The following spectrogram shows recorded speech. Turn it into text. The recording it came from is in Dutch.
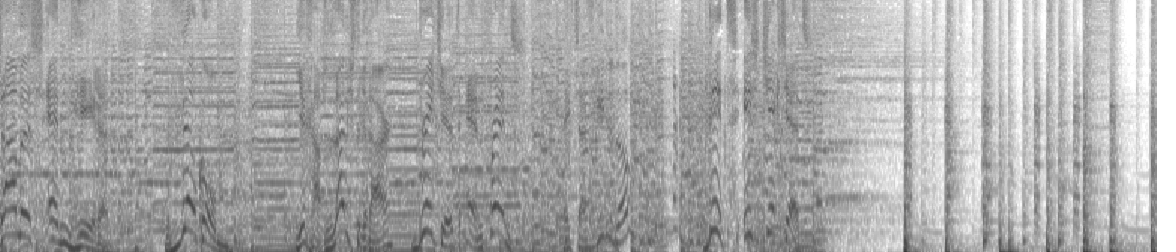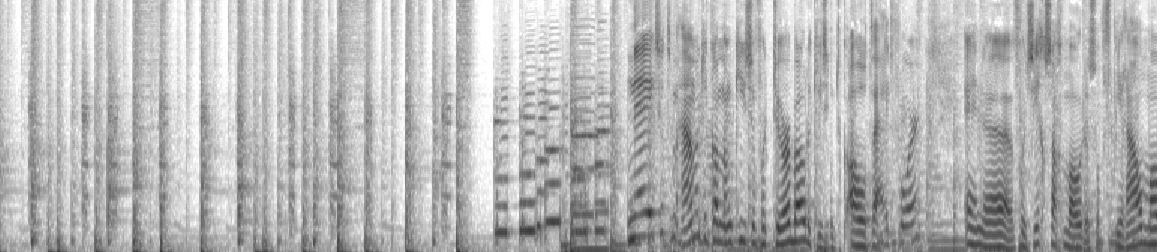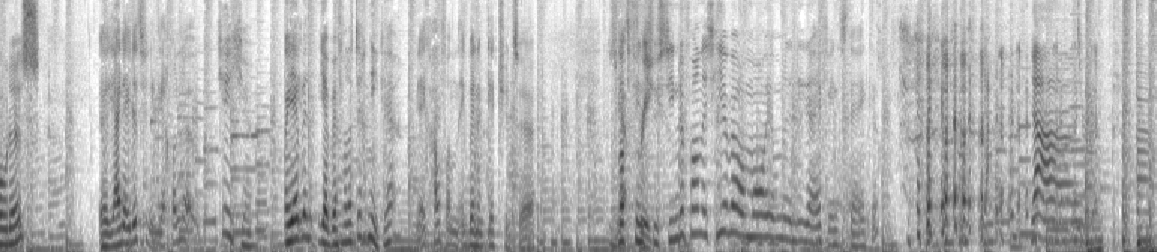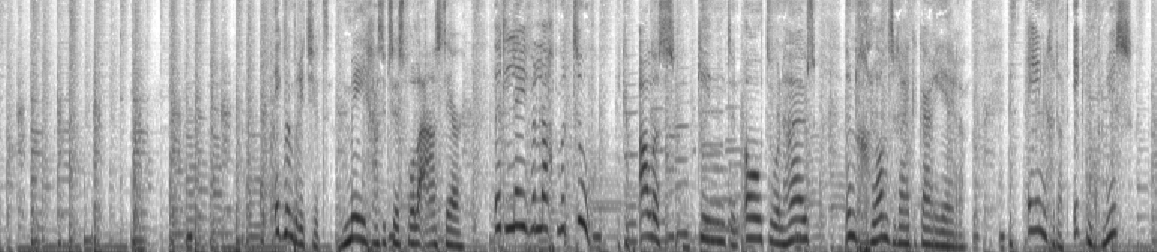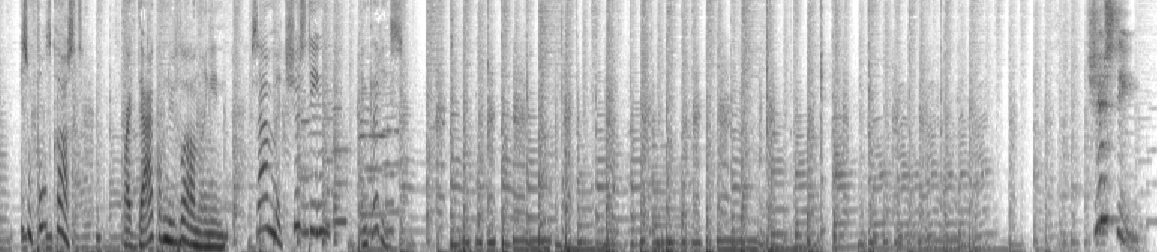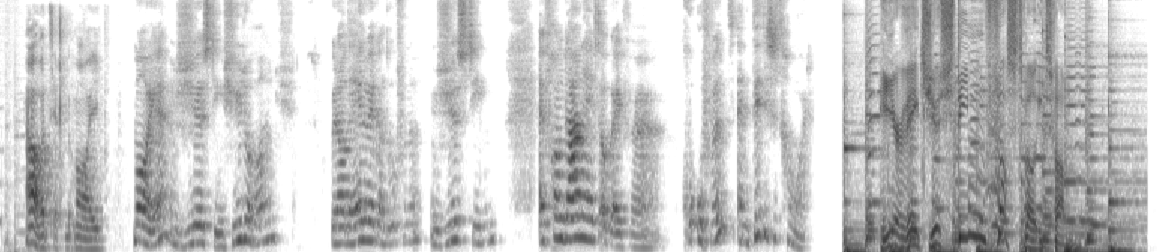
Dames en heren, welkom. Je gaat luisteren naar Bridget and Friends. Heeft zij vrienden dan? Dit is Chick Chat. Nee, ik zet hem aan, want ik kan dan kiezen voor turbo. Daar kies ik natuurlijk altijd voor. En eh, voor zigzagmodus of spiraalmodus. Eh, ja, nee, dat vind ik echt wel leuk. Jeetje. Maar jij bent, jij bent van de techniek, hè? Nee, ik hou van, ik ben een gadget. eh, Dus Ja, wat vindt freak. Justine ervan? Is hier wel mooi om die er even in te steken. ja. ja, natuurlijk. Ik ben Bridget, mega succesvolle aanster. Het leven lacht me toe. Ik heb alles: een kind, een auto, een huis, een glansrijke carrière. Het enige dat ik nog mis is een podcast. Maar daar komt nu verandering in. Samen met Justine en Clarice. Justine. Oh, wat zeg je mooi. Mooi hè? Justine. Jus d'orange. Ik ben al de hele week aan het oefenen. Justine. En Frank Dane heeft ook even geoefend. En dit is het geworden. Hier weet Justine vast wel iets van.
